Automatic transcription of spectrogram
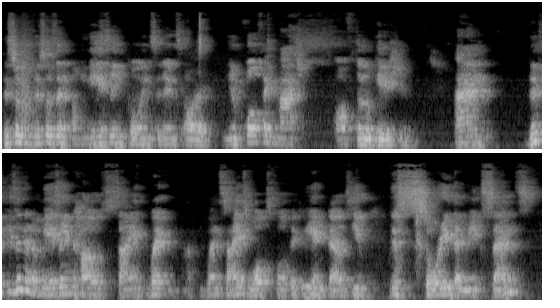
this was this was an amazing coincidence or you know perfect match of the location. And this isn't it amazing how science when when science works perfectly and tells you this story that makes sense.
